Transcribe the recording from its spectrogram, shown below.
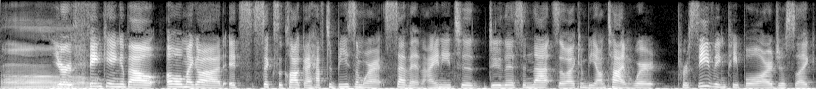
oh. you're thinking about, oh my God, it's six o'clock. I have to be somewhere at seven. I need to do this and that so I can be on time. Where perceiving people are just like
